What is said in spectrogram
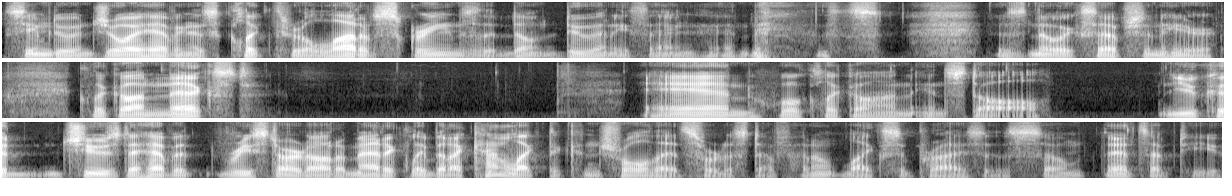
seemed to enjoy having us click through a lot of screens that don't do anything. And there's no exception here. Click on Next. And we'll click on Install you could choose to have it restart automatically, but I kind of like to control that sort of stuff. I don't like surprises, so that's up to you.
